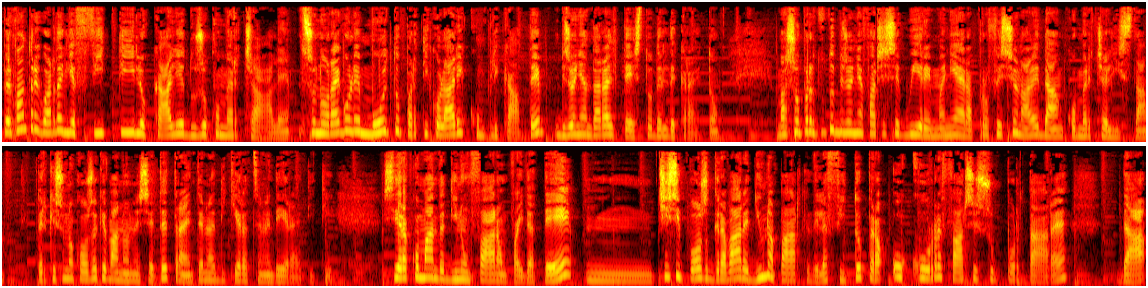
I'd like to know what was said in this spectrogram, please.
Per quanto riguarda gli affitti locali ad uso commerciale, sono regole molto particolari e complicate, bisogna andare al testo del decreto ma soprattutto bisogna farsi seguire in maniera professionale da un commercialista, perché sono cose che vanno nel 730 nella dichiarazione dei redditi. Si raccomanda di non fare un fai da te, mm, ci si può sgravare di una parte dell'affitto, però occorre farsi supportare da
